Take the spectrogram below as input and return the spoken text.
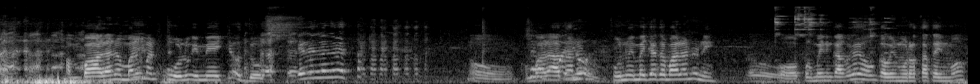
Ang bala naman naman, uno imedya o dos. Ganun lang ulit. Oo. Ang Saan bala ata nun, uno imedya na bala nun eh. Oo. O, pag may nagkakayo, gawin mo ratatin mo.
